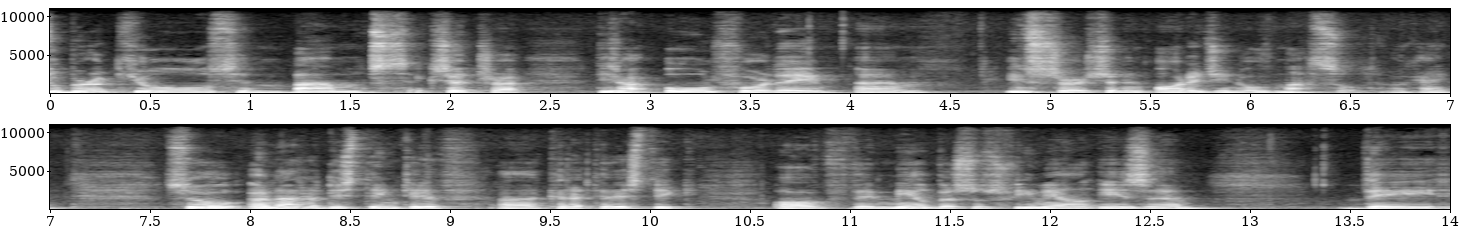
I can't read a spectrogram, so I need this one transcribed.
tubercules and bumps, etc. These are all for the um, insertion and origin of muscle. Okay, so another distinctive uh, characteristic of the male versus female is um, the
